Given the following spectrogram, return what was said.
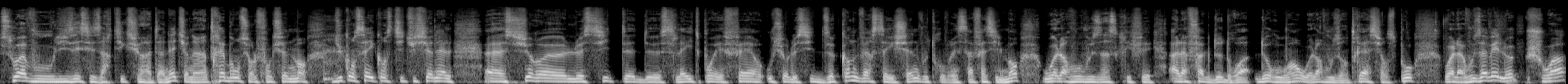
soit vous lisez ses articles sur Internet, il y en a un très bon sur le fonctionnement du Conseil constitutionnel euh, sur euh, le site de slate.fr ou sur le site The Conversation, vous trouverez ça facilement, ou alors vous vous inscrivez à la fac de droit de Rouen, ou alors vous entrez à Sciences Po. Voilà, vous avez le choix.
